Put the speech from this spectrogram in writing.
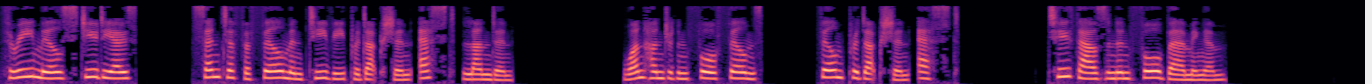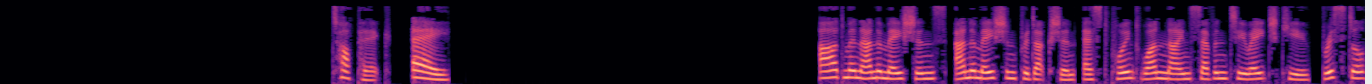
Three Mills Studios Centre for Film and TV Production, Est, London. 104 Films Film Production, Est 2004 Birmingham. Topic A. Aardman Animations, Animation Production, Est.1972 HQ, Bristol.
